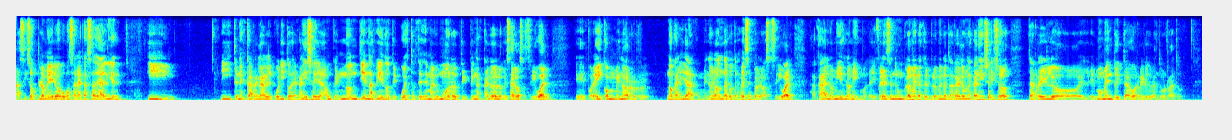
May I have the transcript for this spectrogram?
si sos plomero, vos vas a la casa de alguien y y tenés que arreglar el cuerito de la canilla y aunque no entiendas bien o te cuesta, estés de mal humor o te tengas calor o lo que sea, lo vas a hacer igual. Eh, por ahí con menor, no calidad, con menor onda que otras veces, pero lo vas a hacer igual. Acá lo mío es lo mismo. La diferencia entre un plomero es que el plomero te arregla una canilla y yo te arreglo el, momento y te hago reír durante un rato.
